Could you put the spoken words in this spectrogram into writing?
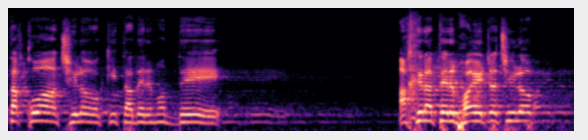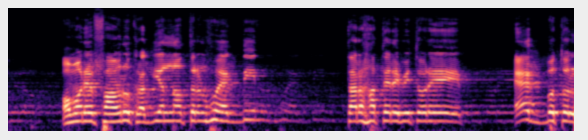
তাকোয়া ছিল? কি তাদের মধ্যে আখিরাতের ভয়টা ছিল। অমরে ফারুক রাদিয়াল্লাহু একদিন তার হাতের ভিতরে এক বোতল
